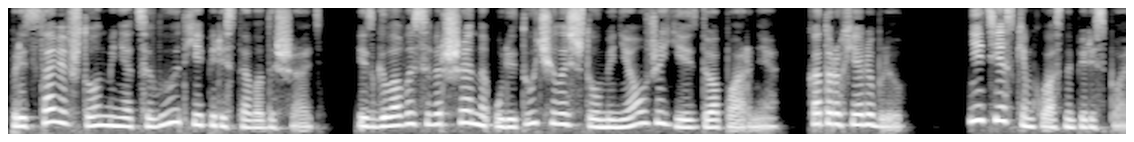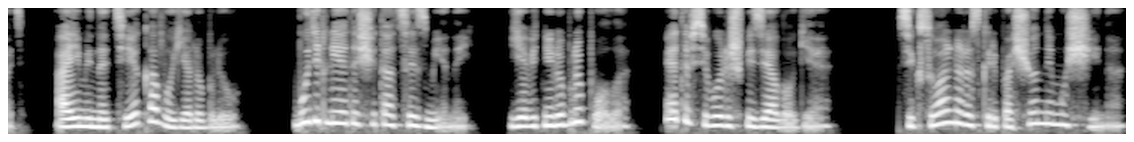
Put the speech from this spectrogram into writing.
Представив, что он меня целует, я перестала дышать. Из головы совершенно улетучилось, что у меня уже есть два парня, которых я люблю. Не те, с кем классно переспать, а именно те, кого я люблю. Будет ли это считаться изменой? Я ведь не люблю пола. Это всего лишь физиология. Сексуально раскрепощенный мужчина,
